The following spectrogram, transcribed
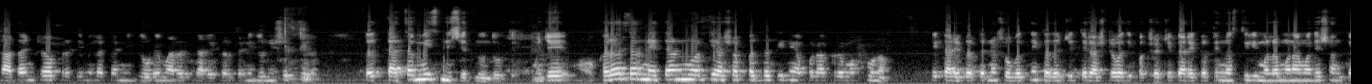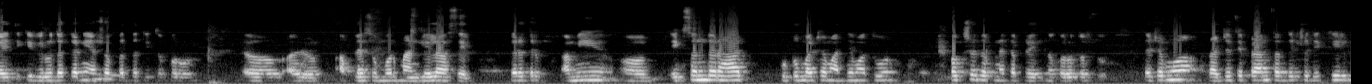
दादांच्या प्रतिमेला त्यांनी जोडे मारत कार्यकर्त्यांनी जो निषेध केला तर त्याचा मीच निश्चित नोंदवते. म्हणजे खरं तर नेत्यांवरती अशा पद्धतीने आपण आक्रमक होणं हे कार्यकर्त्यांना सोबत नाही. कदाचित ते राष्ट्रवादी पक्षाचे कार्यकर्ते नसतील ही मला मनामध्ये शंका येते की विरोधकांनी अशा पद्धतीचं करून आपल्यासमोर मांडलेलं असेल खरं तर आम्ही एकसंध राहत कुटुंबाच्या माध्यमातून पक्ष जपण्याचा प्रयत्न करत असतो. त्याच्यामुळं राज्याचे प्रांत अध्यक्ष देखील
